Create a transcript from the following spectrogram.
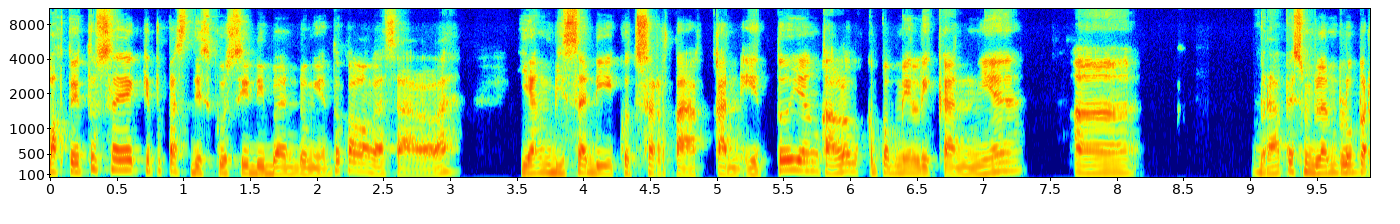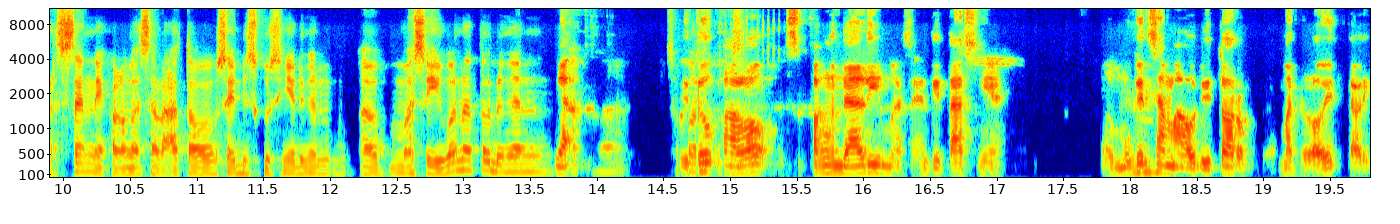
waktu itu saya kita pas diskusi di Bandung itu kalau nggak salah, yang bisa diikut sertakan itu yang kalau kepemilikannya eh, berapa? 90% ya kalau nggak salah. Atau saya diskusinya dengan eh, Mas Iwan atau dengan Ya, eh, Itu kalau pengendali mas entitasnya, mungkin sama auditor, sama Deloitte kali.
